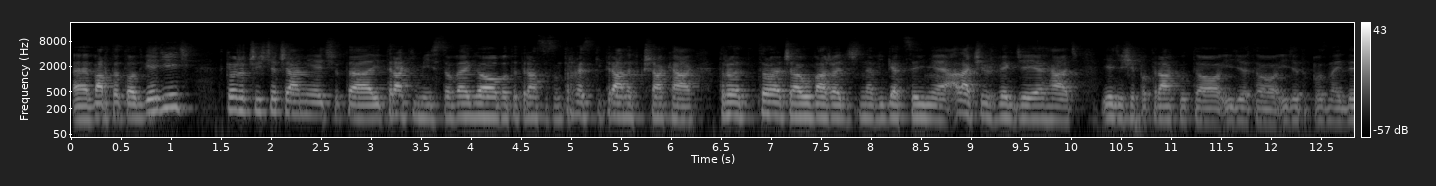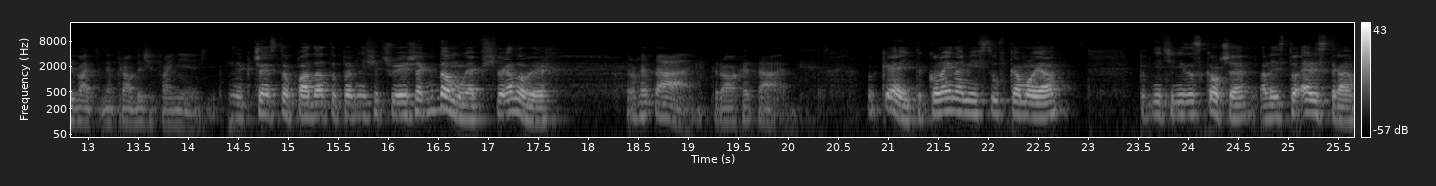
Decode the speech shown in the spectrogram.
e, warto to odwiedzić. tylko rzeczywiście trzeba mieć tutaj traki miejscowego, bo te trasy są trochę skitrane w krzakach, trochę, trochę trzeba uważać nawigacyjnie, ale jak się już wie gdzie jechać, jedzie się po traku, to idzie to, idzie to poznajdywać i naprawdę się fajnie jeździ. Jak często pada, to pewnie się czujesz jak w domu, jak w Świeradowie. Trochę tak, trochę tak. Okej, to kolejna miejscówka moja. Pewnie Cię nie zaskoczę, ale jest to Elstra.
